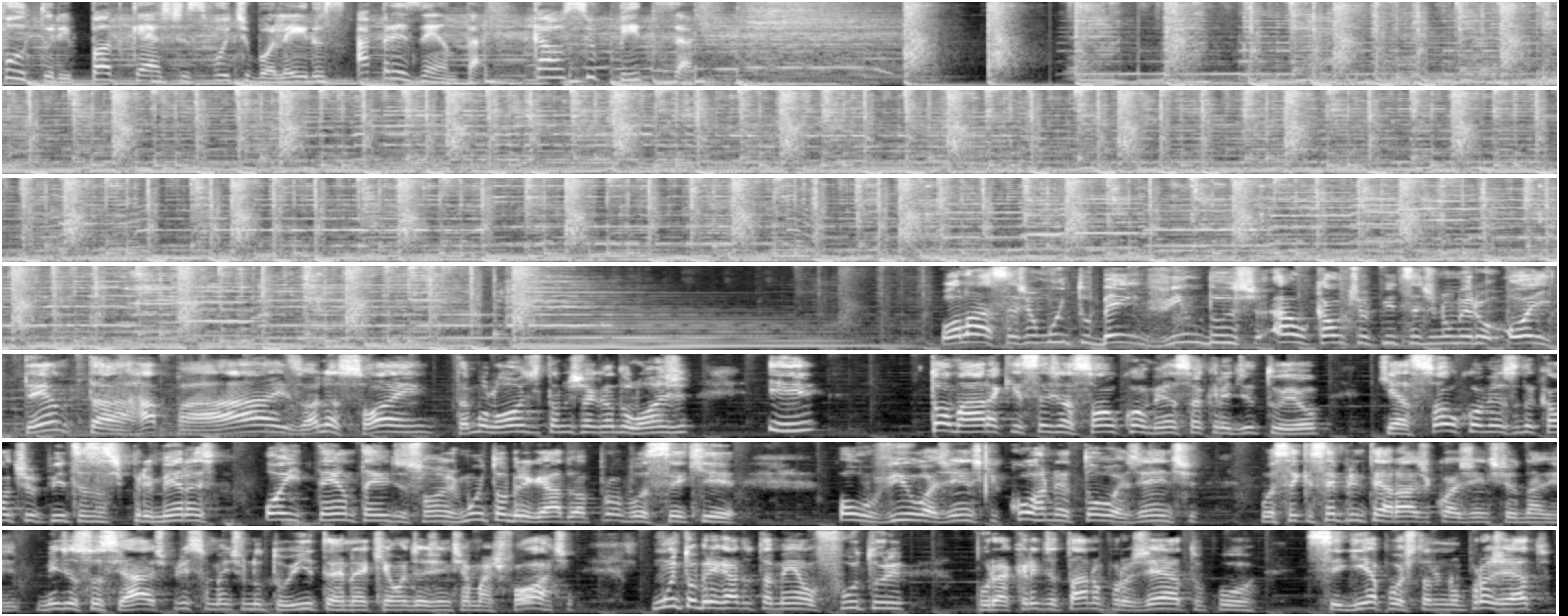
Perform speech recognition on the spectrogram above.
Futuri Podcasts Futeboleiros apresenta Cálcio Pizza. Sejam muito bem-vindos ao Couch Pizza de número 80. Rapaz, olha só, hein? Tamo longe, estamos chegando longe e tomara que seja só o começo, acredito eu, que é só o começo do Couch Pizza, essas primeiras 80 edições. Muito obrigado a você que ouviu a gente, que cornetou a gente, você que sempre interage com a gente nas mídias sociais, principalmente no Twitter, né, que é onde a gente é mais forte. Muito obrigado também ao Futuri por acreditar no projeto, por seguir apostando no projeto.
